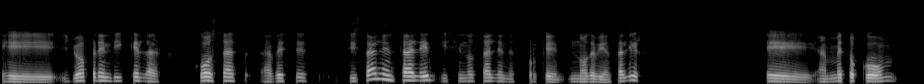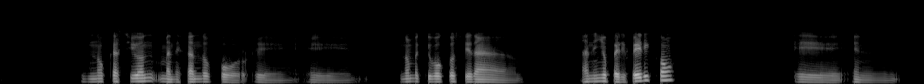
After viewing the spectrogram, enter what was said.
eh, yo aprendí que las cosas a veces, si salen, salen, y si no salen es porque no debían salir. Eh, a mí me tocó en una ocasión manejando por, eh, eh, no me equivoco si era Anillo Periférico, eh, en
